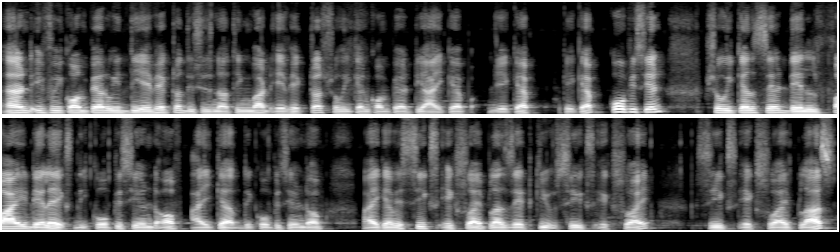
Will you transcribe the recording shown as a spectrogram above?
And if we compare with the a vector this is nothing but a vector. So we can compare the i cap j cap k cap coefficient so we can say del phi del x the coefficient of i cap. The coefficient of i cap is 6 xy plus z cube 6 xy 6 xy plus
